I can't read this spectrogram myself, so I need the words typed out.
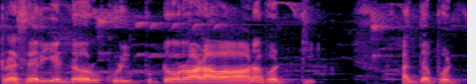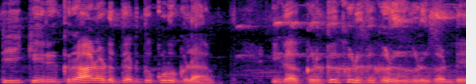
ட்ரெசரி என்ற ஒரு குறிப்பிட்ட ஒரு அளவான பெட்டி. அந்த பெட்டிக்கு இருக்கிறால் அடுத்தடுத்து எடுத்து கொடுக்கலாம். இங்கே கிடுக்கு கிடுக்கு கிடுக்கு கிடுக்கண்டு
